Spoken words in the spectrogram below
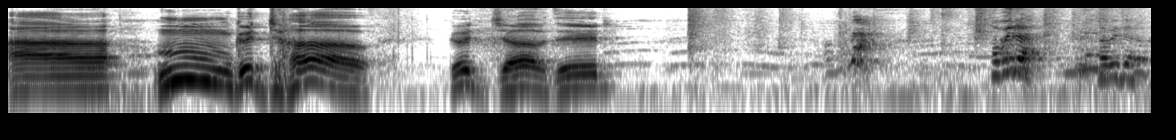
Uh, mmm, good job. Good job, dude. Habida. Habida.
